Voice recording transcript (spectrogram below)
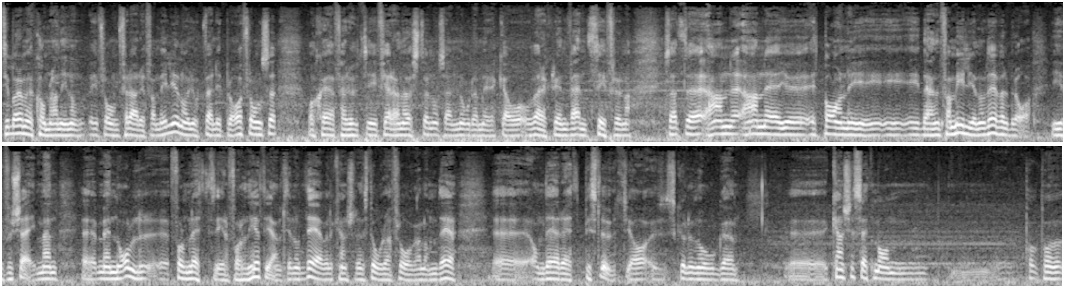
till att börja med kommer han inom, ifrån Ferrari-familjen och har gjort väldigt bra ifrån sig. Var chef här ute i Fjärran Östern och sen Nordamerika och, och verkligen vänt siffrorna. Så att eh, han, han är ju ett barn i, i, i, den familjen och det är väl bra i och för sig. Men eh, med noll eh, Formel 1-erfarenhet egentligen och det är väl kanske den stora frågan om det, eh, om det är rätt beslut. Jag skulle nog eh, eh, kanske sett någon på, på,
